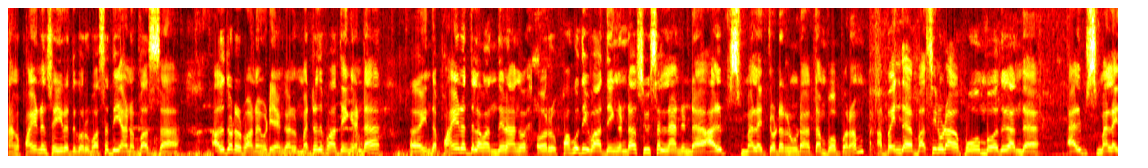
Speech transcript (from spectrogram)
நாங்கள் பயணம் செய்கிறதுக்கு ஒரு வசதியான பஸ்ஸா அது தொடர்பான விடயங்கள். மற்றது பார்த்திங்கன்னா இந்த பயணத்தில் வந்து நாங்கள் ஒரு பகுதி பார்த்தீங்கன்னா சுவிட்சர்லாண்டு அல்ப்ஸ் மலை தொடர்னூடாக தான் போக போகிறோம் அப்போ இந்த பஸ்ஸினூடாக போகும்போது அந்த ஆல்ப்ஸ் மலை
